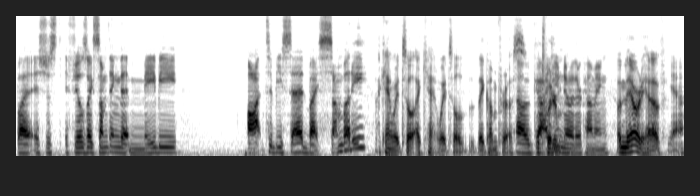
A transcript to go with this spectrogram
but it's just it feels like something that maybe ought to be said by somebody. I can't wait till I can't wait till they come for us. Oh god, Twitter, you know they're coming. and they already have. Yeah.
